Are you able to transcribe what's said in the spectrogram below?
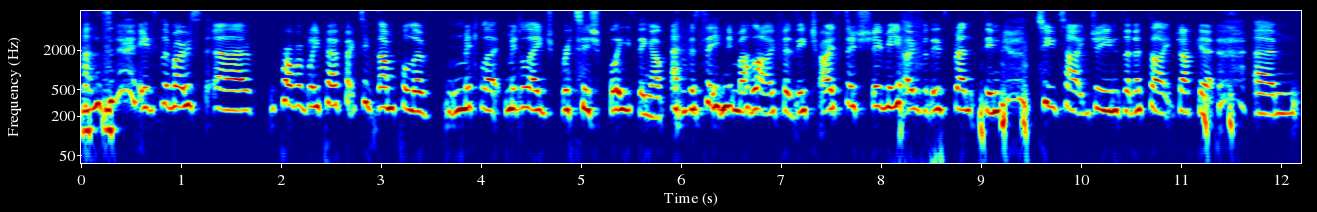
and it's the most uh, probably perfect example of middle middle-aged british policing i've ever seen in my life as he tries to shimmy over this fence in two tight jeans and a tight jacket um,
